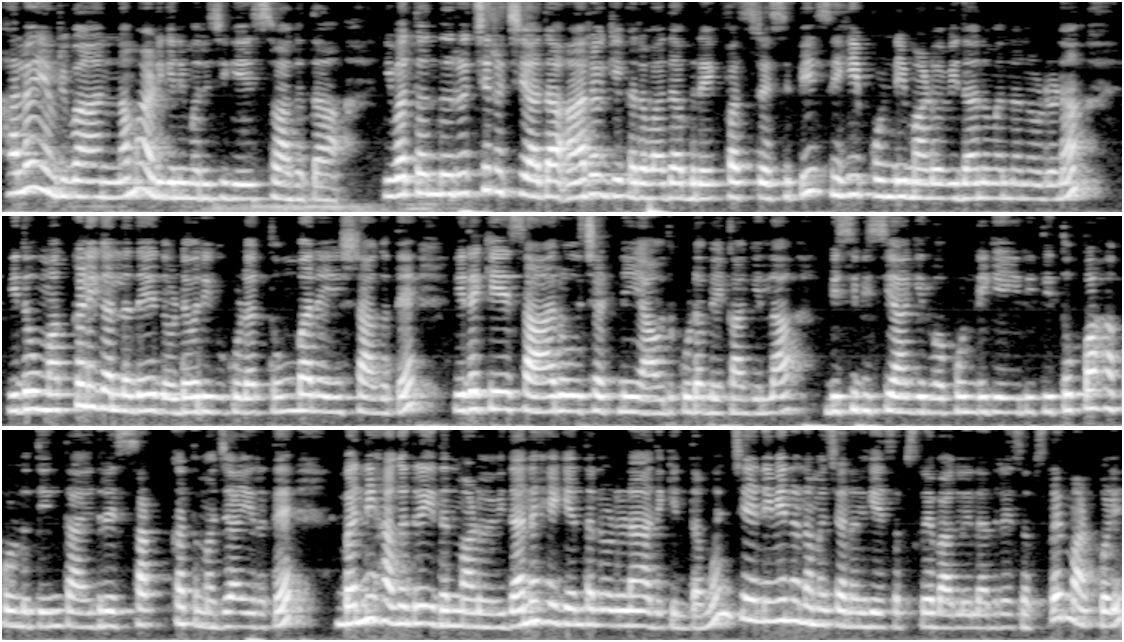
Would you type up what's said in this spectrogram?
ಹಲೋ ಎವ್ರಿವಾನ್ ನಮ್ಮ ಅಡುಗೆ ನಿಮ್ಮ ರುಚಿಗೆ ಸ್ವಾಗತ. ಇವತ್ತೊಂದು ರುಚಿ ರುಚಿಯಾದ ಆರೋಗ್ಯಕರವಾದ ಬ್ರೇಕ್ಫಾಸ್ಟ್ ರೆಸಿಪಿ, ಸಿಹಿ ಪುಂಡಿ ಮಾಡುವ ವಿಧಾನವನ್ನು ನೋಡೋಣ. ಇದು ಮಕ್ಕಳಿಗಲ್ಲದೆ ದೊಡ್ಡವರಿಗೂ ಕೂಡ ತುಂಬಾ ಇಷ್ಟ ಆಗುತ್ತೆ. ಇದಕ್ಕೆ ಸಾರು, ಚಟ್ನಿ ಯಾವುದು ಕೂಡ ಬೇಕಾಗಿಲ್ಲ. ಬಿಸಿ ಬಿಸಿಯಾಗಿರುವ ಪುಂಡಿಗೆ ಈ ರೀತಿ ತುಪ್ಪ ಹಾಕೊಂಡು ತಿಂತಾ ಇದ್ರೆ ಸಖತ್ ಮಜಾ ಇರುತ್ತೆ. ಬನ್ನಿ ಹಾಗಾದ್ರೆ ಇದನ್ನು ಮಾಡುವ ವಿಧಾನ ಹೇಗೆ ಅಂತ ನೋಡೋಣ. ಅದಕ್ಕಿಂತ ಮುಂಚೆ ನೀವೇನು ನಮ್ಮ ಚಾನಲ್ಗೆ ಸಬ್ಸ್ಕ್ರೈಬ್ ಆಗಲಿಲ್ಲ ಅಂದರೆ ಸಬ್ಸ್ಕ್ರೈಬ್ ಮಾಡ್ಕೊಳ್ಳಿ.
